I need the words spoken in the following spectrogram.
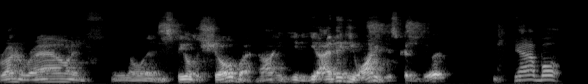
run around and you know and steal the show, but no, he, he, I think he wanted, just couldn't do it. Yeah, well,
